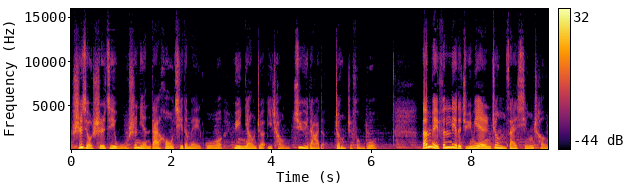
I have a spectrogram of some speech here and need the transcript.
十九世纪五十年代后期的美国酝酿着一场巨大的政治风波，南北分裂的局面正在形成。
